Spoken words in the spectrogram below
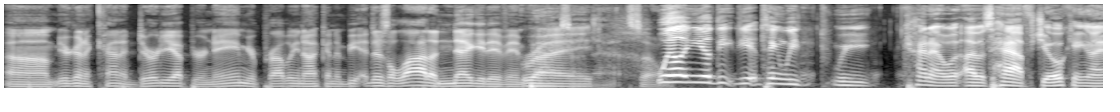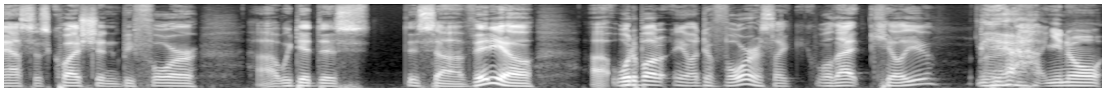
Um, you're going to kind of dirty up your name. You're probably not going to be. There's a lot of negative impacts Right. on that. So Well, you know, the, the thing we we kind of I was half joking. I asked this question before uh, we did this this uh, video. Uh, what about you know a divorce? Like, will that kill you? Yeah, you know,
